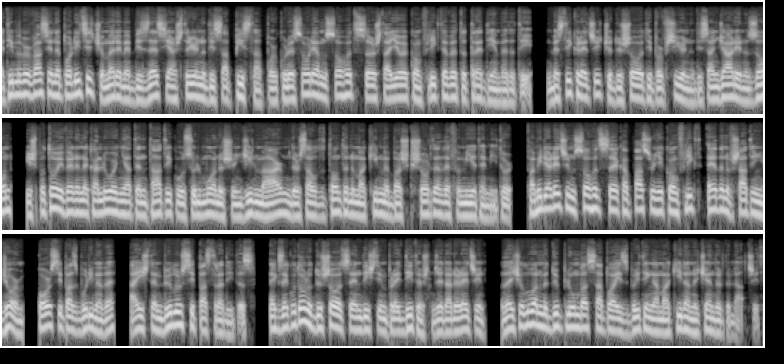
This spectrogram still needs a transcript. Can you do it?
Hetimet për vrasjen e policit që merrej me biznes janë shtrirë në disa pista, por kryesorja mësohet se është ajo e konflikteve të tre djemve të tij. Besnik Reçi, që dyshohet i përfshirë në disa ngjarje në zonë, i shpëtoi verën e kaluar një atentati ku u sulmua në Shëngjin me armë ndërsa udhëtonte në makinë me bashkëshorten dhe fëmijët e mitur. Familja Reçi mësohet se ka pasur një konflikt edhe në fshatin Gjormë, por sipas burimeve, ai ishte mbyllur sipas traditës. Ekzekutorët dyshohet se e ndiqtin prej ditësh Xhelal Reçin dhe e qëlluan me dy plumba sapo ai zbriti nga makina në qendër të Laçit.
